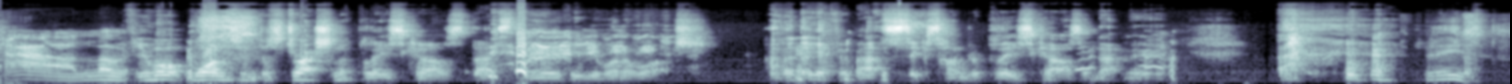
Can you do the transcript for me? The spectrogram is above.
I love it. If you want wanton destruction of police cars, that's the movie you want to watch. I think they get about 600 police cars in that movie. Jeez.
